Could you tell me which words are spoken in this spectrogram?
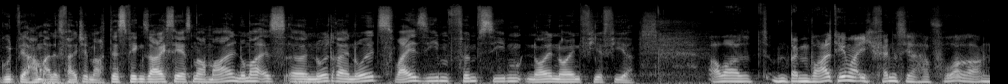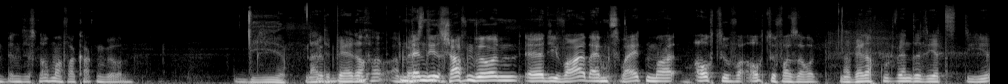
gut, wir haben alles falsch gemacht. Deswegen sage ich es dir jetzt nochmal. Nummer ist äh, 030 2757 9944. Aber beim Wahlthema, ich fände es ja hervorragend, wenn sie es nochmal verkacken würden. Wie? Na, das wäre doch am Und wenn besten. sie es schaffen würden, äh, die Wahl beim zweiten Mal auch zu, auch zu versauen. Na, wäre doch gut, wenn sie jetzt die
